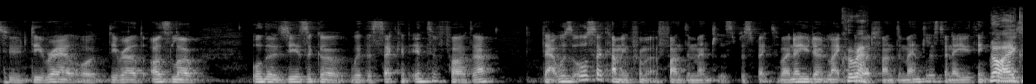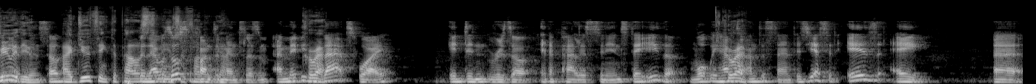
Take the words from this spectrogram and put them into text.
to derail or derailed Oslo all those years ago with the Second Intifada that was also coming from a fundamentalist perspective. I know you don't like Correct. the word fundamentalist. I know you think no, I agree with you. Insult, I do think the Palestinians. But that was also fundamentalism, yeah. and maybe Correct. that's why it didn't result in a Palestinian state either. What we have Correct. to understand is, yes, it is a uh,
